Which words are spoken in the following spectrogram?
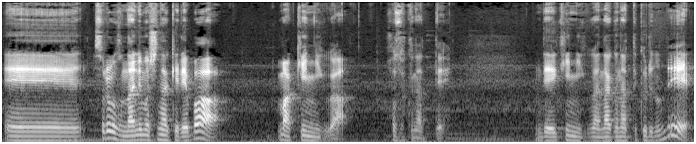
えーそれこそ何もしなければ、まあ、筋肉が細くなってで筋肉がなくなってくるので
